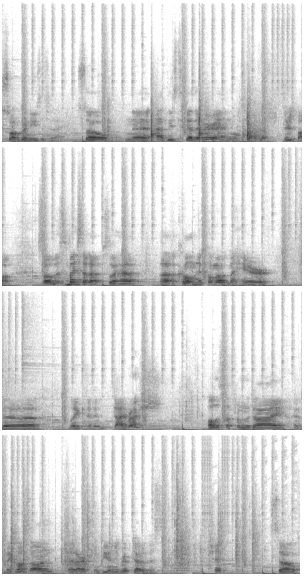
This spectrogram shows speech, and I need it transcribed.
So I'm going to use it today. So I'm to add these together and we'll it. There's Bob. So this is my setup. So I have uh, a comb to comb out my hair, the like a dye brush, all the stuff from the dye. I have my gloves on that are conveniently ripped out of this shit. So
